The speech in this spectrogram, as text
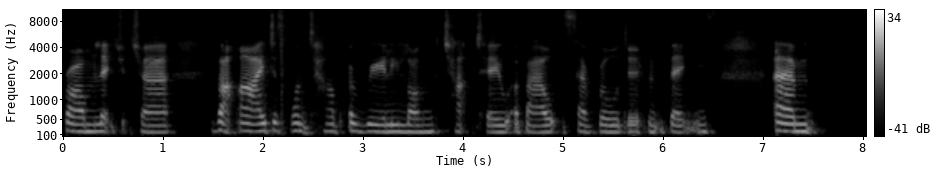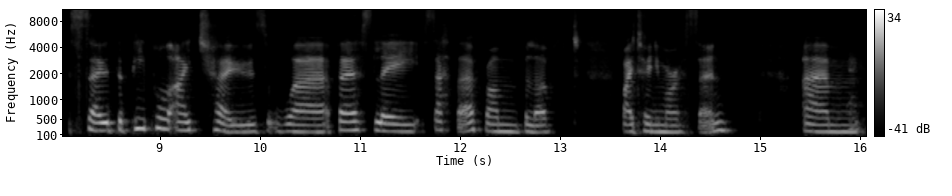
from literature that I just want to have a really long chat to about several different things. Um, so the people I chose were firstly Sethe from Beloved by Toni Morrison. Um,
